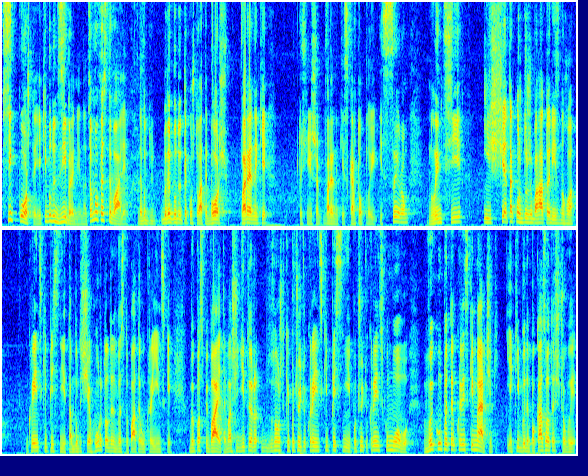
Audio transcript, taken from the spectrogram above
Всі кошти, які будуть зібрані на цьому фестивалі, де будуть, де будете куштувати борщ, вареники, точніше, вареники з картоплею і з сиром, млинці і ще також дуже багато різного українські пісні, там буде ще гурт один виступати український. Ви поспіваєте, ваші діти знову ж таки почують українські пісні, почують українську мову. Ви купите український мерчик, який буде показувати, що ви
